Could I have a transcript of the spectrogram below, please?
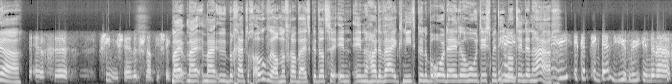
Ja. erg eh, cynisch, hè? dat zeker Maar, maar, maar u begrijpt toch ook wel, mevrouw Bijtke... dat ze in, in Harderwijk niet kunnen beoordelen... hoe het is met Nee. iemand in Den Haag? Nee, ik, heb, ik ben hier nu in Den Haag.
